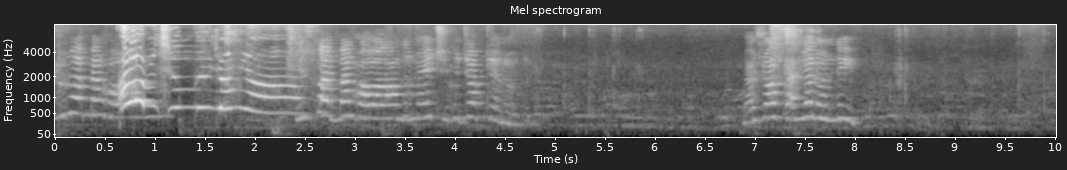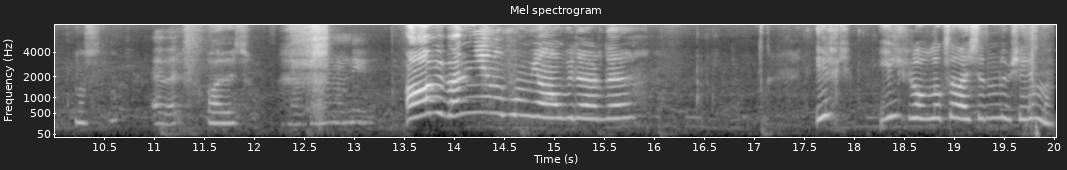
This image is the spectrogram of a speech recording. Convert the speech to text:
Yusuf abi ben hava... Abi çıldıracağım ya. Yusuf abi ben havalandırmaya çıkacakken öldüm. Ben şu an senden öndeyim. Nasıl? Evet. Aa, evet. Ben senden öndeyim. Abi ben niye noob'um ya o ileride? İlk ilk Roblox'a başladığımda bir şey değil mi?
